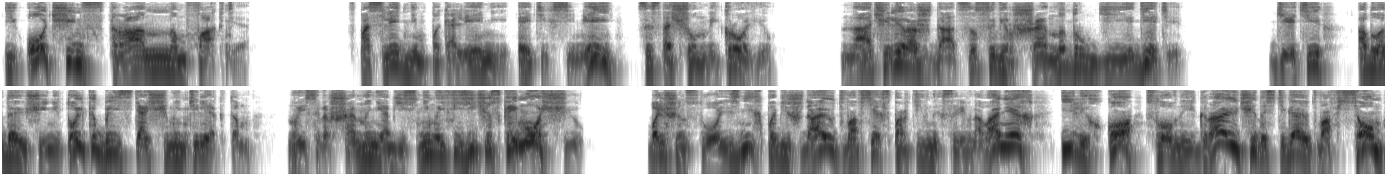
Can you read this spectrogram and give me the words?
и очень странном факте. В последнем поколении этих семей с истощенной кровью начали рождаться совершенно другие дети. Дети, обладающие не только блестящим интеллектом, но и совершенно необъяснимой физической мощью. Большинство из них побеждают во всех спортивных соревнованиях и легко, словно играючи, достигают во всем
